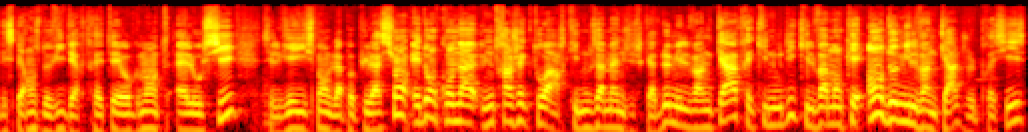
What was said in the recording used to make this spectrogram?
l'espérance de vie des retraités augmente elle aussi. C'est le vieillissement de la population. Et donc on a une trajectoire qui nous amène jusqu'à 2024 et qui nous dit qu'il va manquer en 2024, je le précise,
